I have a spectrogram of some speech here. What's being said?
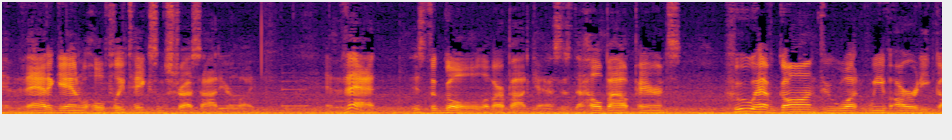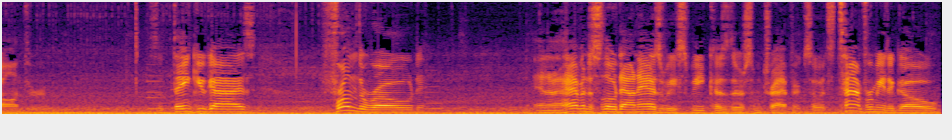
And that again will hopefully take some stress out of your life. And that is the goal of our podcast is to help out parents who have gone through what we've already gone through. So thank you guys from the road. And I'm having to slow down as we speak because there's some traffic. So it's time for me to go.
